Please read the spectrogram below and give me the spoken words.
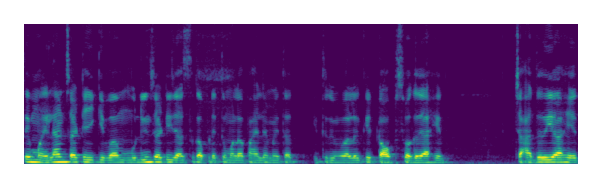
ते महिलांसाठी किंवा मुलींसाठी जास्त कपडे तुम्हाला पाहायला मिळतात. इथे तुम्ही पाहिलं की टॉप्स वगैरे आहेत चादरी आहेत.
